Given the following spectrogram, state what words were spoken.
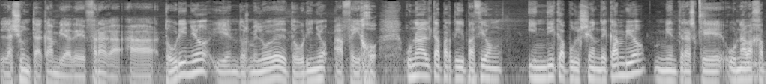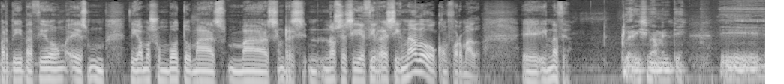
la Junta cambia de Fraga a Touriño y en 2009 de Touriño a Feijó. Una alta participación indica pulsión de cambio, mientras que una baja participación es, digamos, un voto más, más no sé si decir resignado o conformado. Eh, Ignacio. Clarísimamente. Eh,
